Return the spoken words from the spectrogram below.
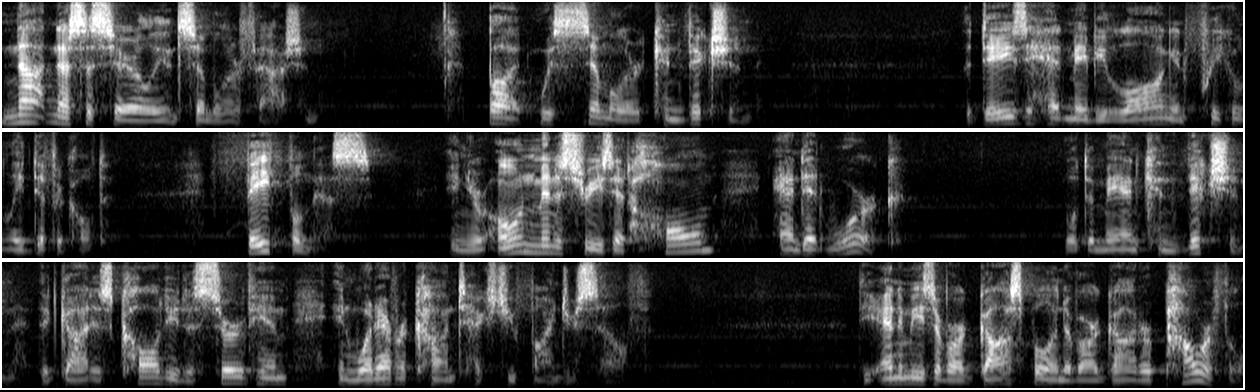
not necessarily in similar fashion, but with similar conviction. The days ahead may be long and frequently difficult. Faithfulness in your own ministries at home and at work will demand conviction that God has called you to serve Him in whatever context you find yourself. The enemies of our gospel and of our God are powerful,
